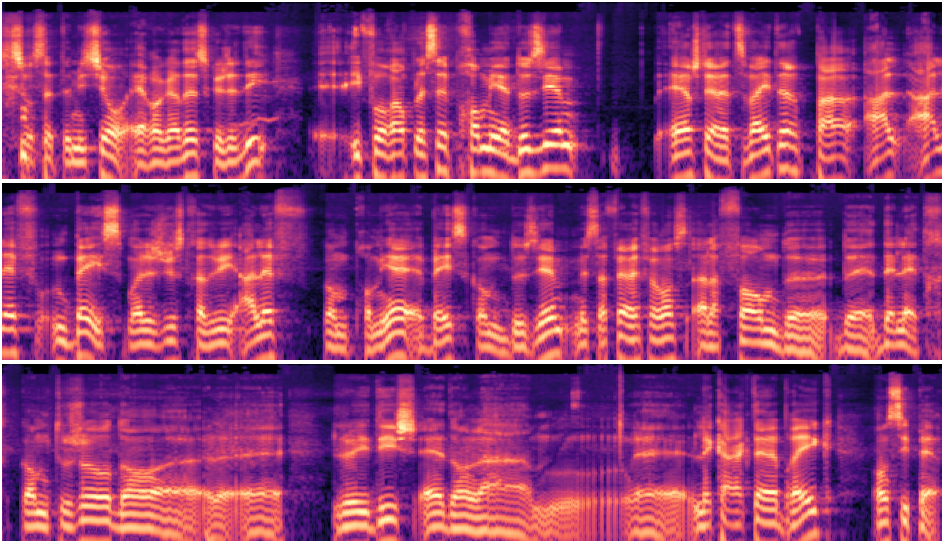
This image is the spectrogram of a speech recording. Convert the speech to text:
sur cette émission et regarder ce que j'ai dit, il faut remplacer premier, deuxième, Erster et Zweiter par Al- Aleph und Beis. Moi, j'ai juste traduit Aleph comme premier et Beis comme deuxième, mais ça fait référence à la forme de, de- des lettres, comme toujours dans euh, euh, le Yiddish et dans la, euh, les caractères hébraïques, on s'y perd.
